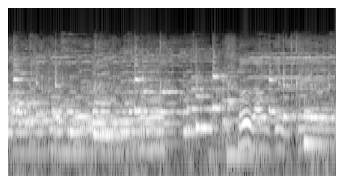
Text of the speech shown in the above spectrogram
အောင်သိုးကောင်းပြုတ်တယ်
